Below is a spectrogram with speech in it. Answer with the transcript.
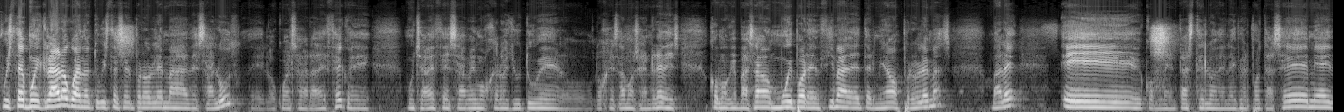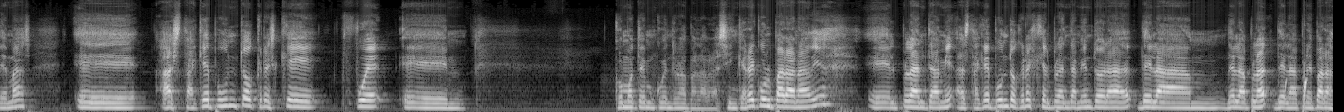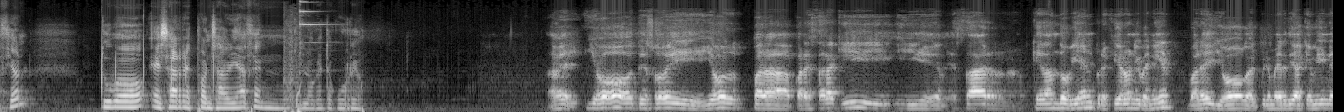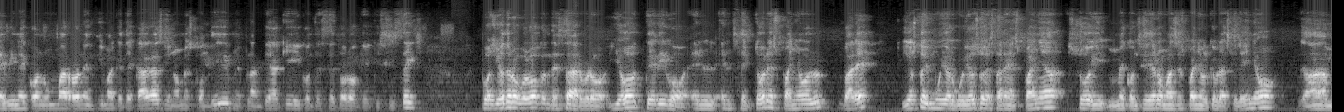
Fuiste muy claro cuando tuviste el problema de salud, eh, lo cual se agradece, que muchas veces sabemos que los youtubers o los que estamos en redes como que pasamos muy por encima de determinados problemas, ¿vale? Eh, comentaste lo de la hiperpotasemia y demás. Eh, ¿Hasta qué punto crees que fue... ¿Cómo te encuentro la palabra? Sin querer culpar a nadie, el planteamiento, ¿hasta qué punto crees que el planteamiento de la, de la, de la, de la preparación tuvo esa responsabilidad en lo que te ocurrió? A ver, yo te soy, yo para, para estar aquí y, estar quedando bien, prefiero ni venir, ¿vale? Yo el primer día que vine, vine con un marrón encima que te cagas y no me escondí, me planteé aquí y contesté todo lo que quisisteis. Pues yo te lo vuelvo a contestar, bro. Yo te digo, el, el sector español, ¿vale? Yo estoy muy orgulloso de estar en España, soy, me considero más español que brasileño.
